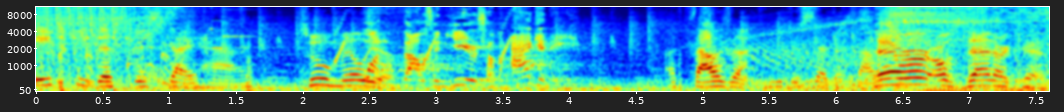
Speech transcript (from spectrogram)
HP does this guy have? Two million. One thousand years of agony. A thousand. You just said a thousand. Terror of Zanarkand.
